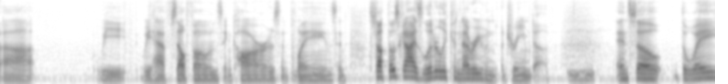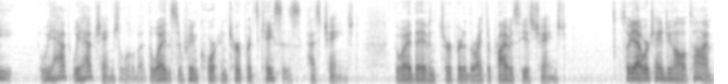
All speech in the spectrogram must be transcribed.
uh, we we have cell phones and cars Mm-hmm. and planes and stuff those guys literally could never even dreamed of. hmm And so the way we have we have changed a little bit. The way the Supreme Court interprets cases has changed. The way they've interpreted the right to privacy has changed. So yeah, we're changing all the time,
